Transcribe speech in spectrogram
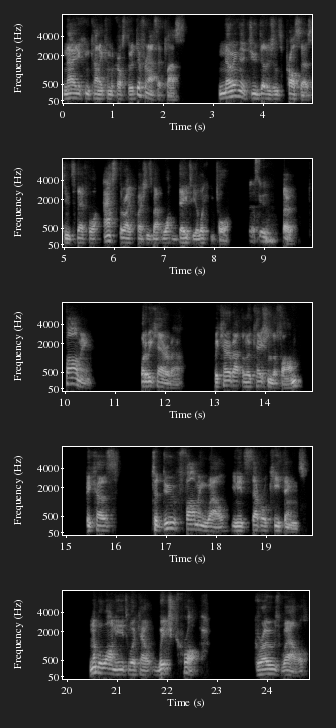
Now you can kind of come across to a different asset class. Knowing a due diligence process, you need to therefore ask the right questions about what data you're looking for. That's good. So, farming, what do we care about? We care about the location of the farm because to do farming well, you need several key things. Number one, you need to work out which crop grows well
